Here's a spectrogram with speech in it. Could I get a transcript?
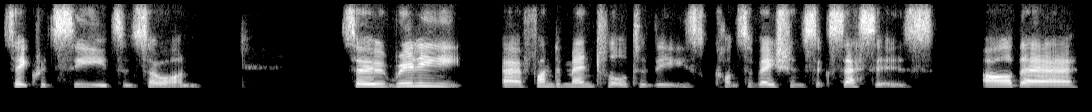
sacred seeds and so on. So, really uh, fundamental to these conservation successes are their,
